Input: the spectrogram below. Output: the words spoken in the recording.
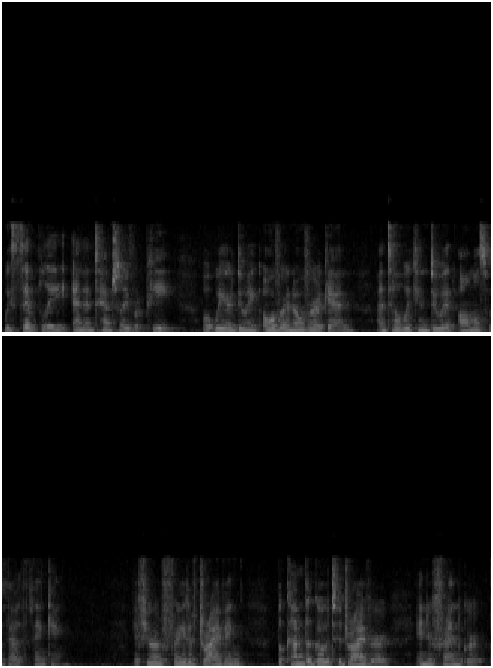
We simply and intentionally repeat what we are doing over and over again until we can do it almost without thinking. If you're afraid of driving, become the go to driver in your friend group.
